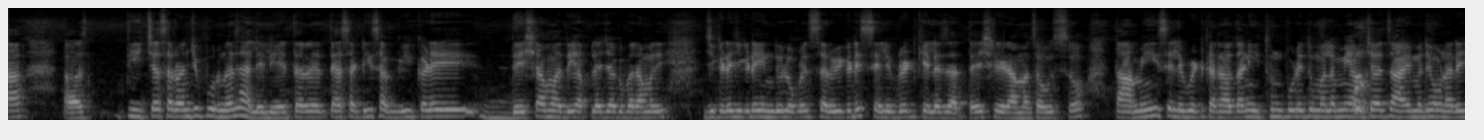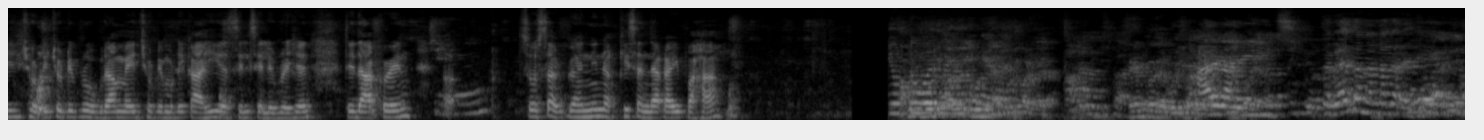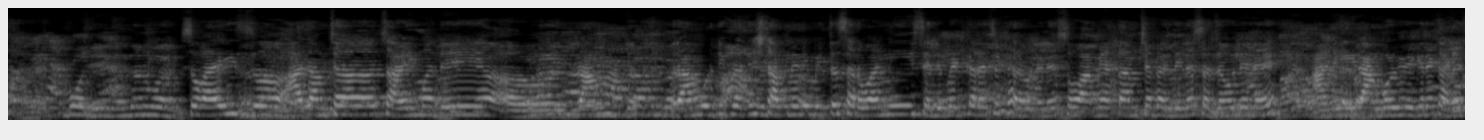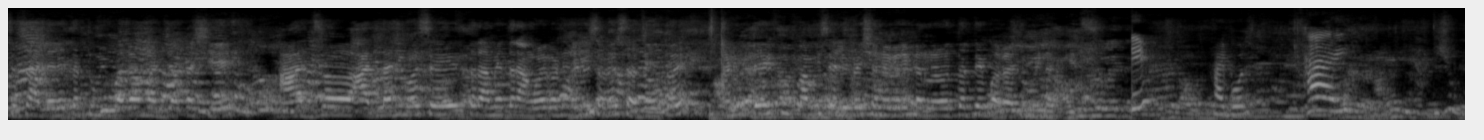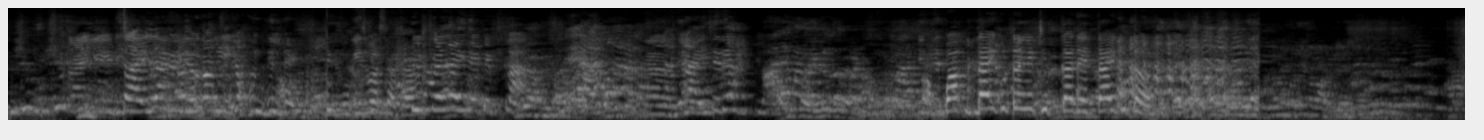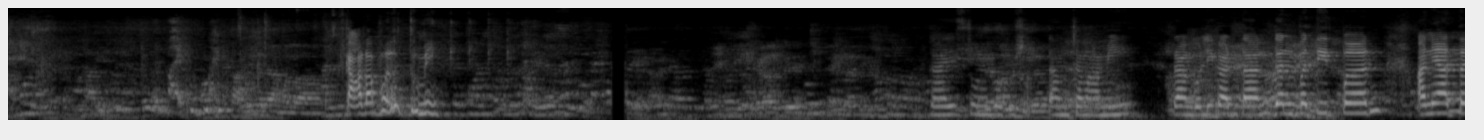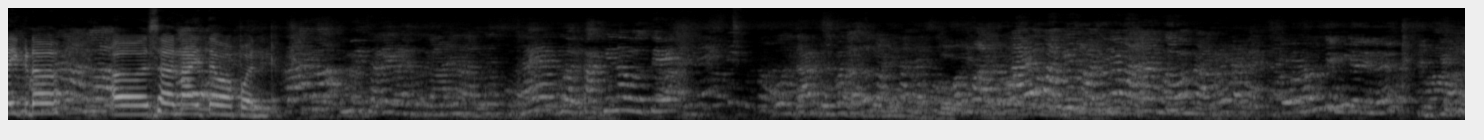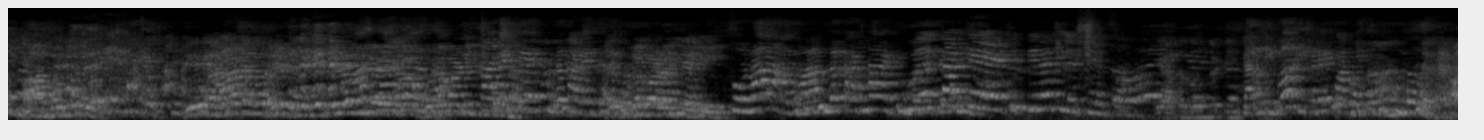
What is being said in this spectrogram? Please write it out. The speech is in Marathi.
अ, ती इच्छा सर्वांची पूर्ण झालेली आहे. तर त्यासाठी सगळीकडे देशामध्ये आपल्या जगभरामध्ये जिकडे जिकडे हिंदू लोक आहेत सर्वीकडे सेलिब्रेट केलं जातं आहे श्रीरामाचा उत्सव. तर आम्ही सेलिब्रेट करणार आहोत आणि इथून पुढे तुम्हाला मी आमच्या चाळीमध्ये होणारे जे छोटे छोटे प्रोग्राम आहेत छोटे मोठे काही असेल सेलिब्रेशन ते दाखवेन. सो सगळ्यांनी नक्की संध्याकाळी पहा. बोल. सो गाईज आज आमच्या चाळीमध्ये राम राममूर्ती प्रतिष्ठापनेनिमित्त सर्वांनी सेलिब्रेट करायचं ठरवलेलं आहे. सो आम्ही आता आमच्या गल्लीला सजवलेलं आहे आणि रांगोळी वगैरे काढायचं चाललेलं आहे. तर तुम्ही बघा मज्जा कशी आहे. आज आदला दिवस आहे तर आम्ही आता रांगोळी काढून वगैरे सगळं सजवतोय आणि ते खूप आम्ही सेलिब्रेशन वगैरे करणार आहोत. तर ते बघा तुम्ही नक्कीच. हाय बोल. हाय उगीच बसायचा. बघताय कुठं आणि ठिपका देताय कुठं? काढा परत तुम्ही. गाईस तुम्ही बघू शकता आमच्या मामी रांगोळी काढतात गणपतीत पण. आणि आता इकडं सण आहे तेव्हा पण.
